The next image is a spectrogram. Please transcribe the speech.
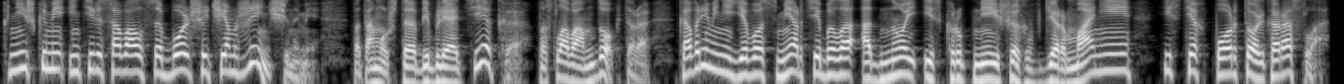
книжками интересовался больше, чем женщинами, потому что библиотека, по словам доктора, ко времени его смерти была одной из крупнейших в Германии и с тех пор только росла.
